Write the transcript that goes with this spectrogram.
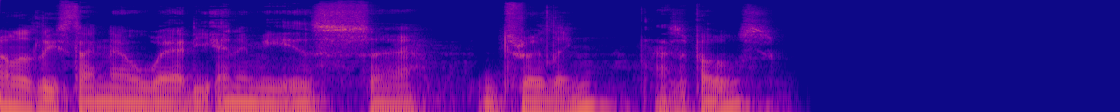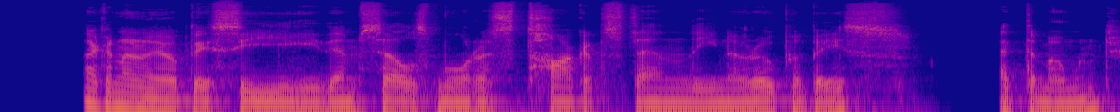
Well, at least I know where the enemy is uh, drilling, I suppose. I can only hope they see themselves more as targets than the Neuropa base at the moment.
